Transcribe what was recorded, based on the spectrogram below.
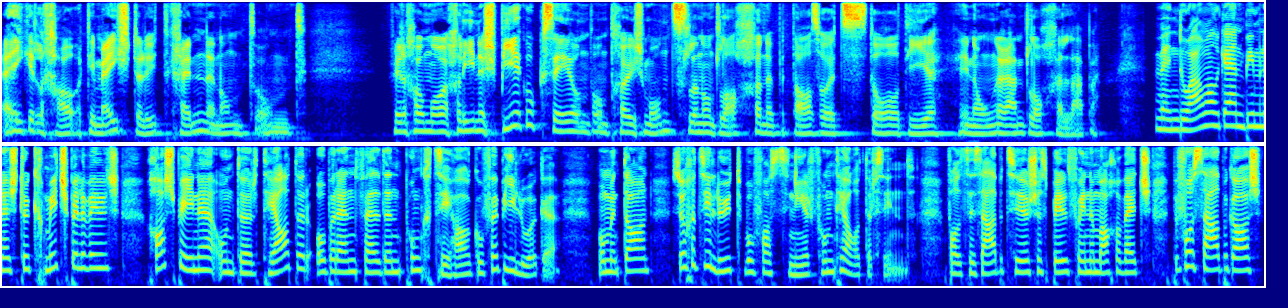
eigentlich auch die meisten Leute kennen und, und vielleicht auch mal einen kleinen Spiegel sehen und, und können schmunzeln und lachen über das, was jetzt hier die in Ungerendloch erleben. Wenn du auch mal gerne bei einem Stück mitspielen willst, kannst du bei ihnen unter theateroberenfelden.ch vorbeischauen. Momentan suchen sie Leute, die fasziniert vom Theater sind. Falls du selber zuerst ein Bild von ihnen machen willst, bevor du selber gehst,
